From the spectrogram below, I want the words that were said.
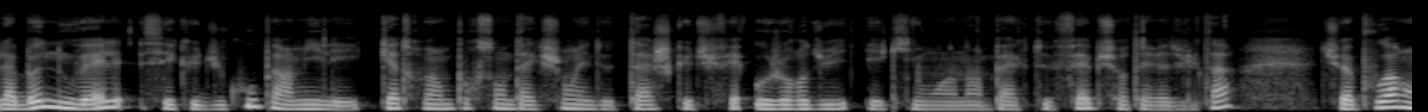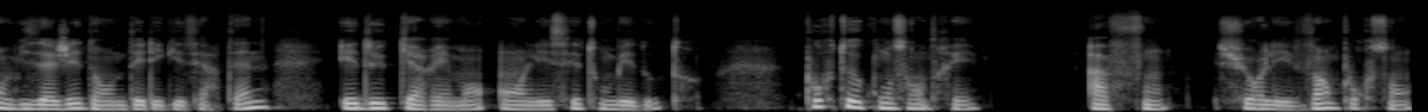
La bonne nouvelle, c'est que du coup, parmi les 80% d'actions et de tâches que tu fais aujourd'hui et qui ont un impact faible sur tes résultats, tu vas pouvoir envisager d'en déléguer certaines et de carrément en laisser tomber d'autres. Pour te concentrer à fond sur les 20%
